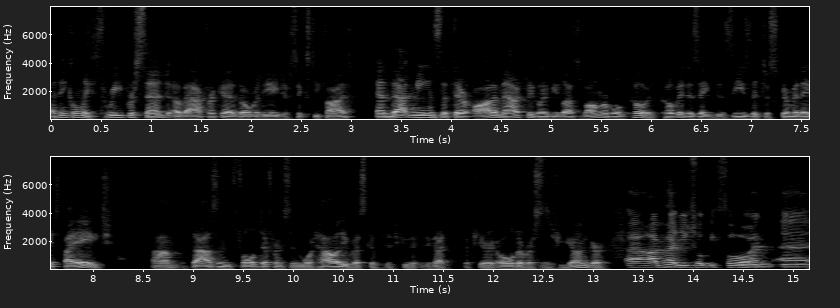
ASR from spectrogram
I think only 3% of Africa is over the age of 65. And that means that they're automatically going to be less vulnerable to COVID. COVID is a disease that discriminates by age. Um, thousand fold difference in mortality risk if, if you got if you're older versus if you're younger. Uh, I've heard you talk before, and uh,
